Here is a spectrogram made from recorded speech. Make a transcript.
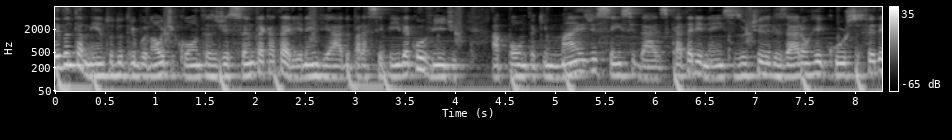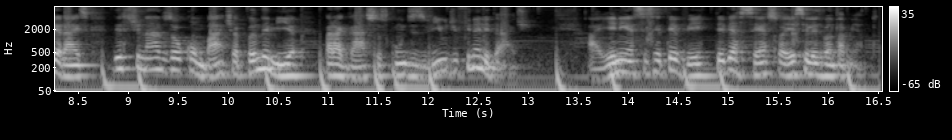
Levantamento do Tribunal de Contas de Santa Catarina enviado para a CPI da Covid aponta que mais de 100 cidades catarinenses utilizaram recursos federais destinados ao combate à pandemia para gastos com desvio de finalidade. A NSCTV teve acesso a esse levantamento.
